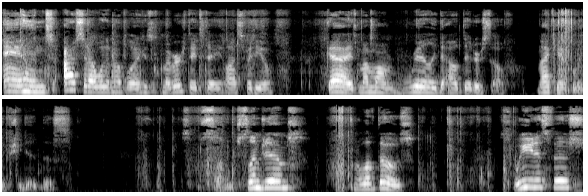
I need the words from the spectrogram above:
And I said I wasn't uploading because it's my birthday today, last video. Guys, my mom really outdid herself. I can't believe she did this. Some Slim, Slim Jims. I love those. Swedish fish.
